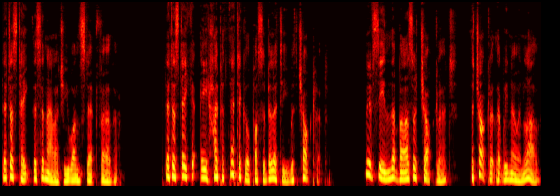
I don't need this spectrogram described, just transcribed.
let us take this analogy one step further. Let us take a hypothetical possibility with chocolate. We have seen that bars of chocolate, the chocolate that we know and love,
